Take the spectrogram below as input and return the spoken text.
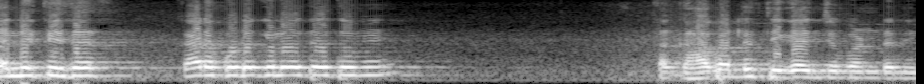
त्यांनी तिथेच काय कुठे गेले होते तुम्ही? तर घाबरली तिघांची मंडळी.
